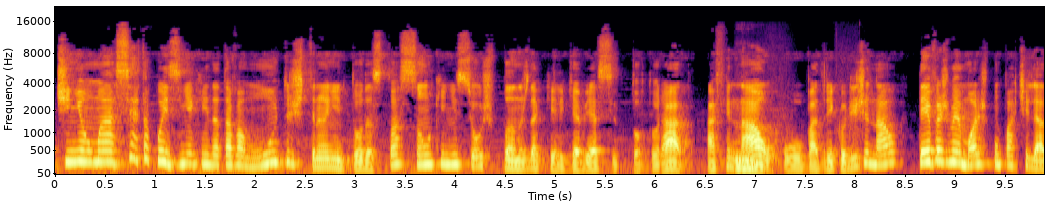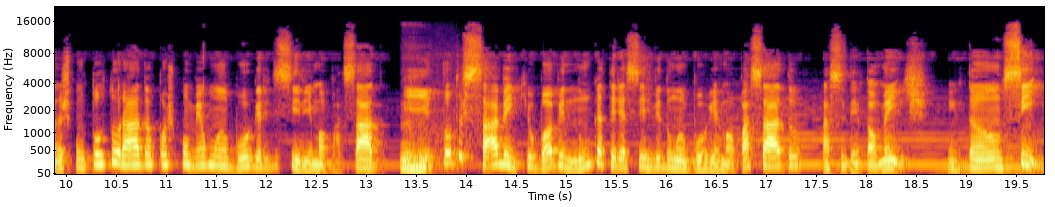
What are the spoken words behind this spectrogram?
Tinha uma certa coisinha que ainda estava muito estranha em toda a situação que iniciou os planos daquele que havia sido torturado. Afinal, o Patrick original teve as memórias compartilhadas com o torturado após comer um hambúrguer de siri mal passado. E todos sabem que o Bob nunca teria servido um hambúrguer mal passado acidentalmente. Então, sim,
